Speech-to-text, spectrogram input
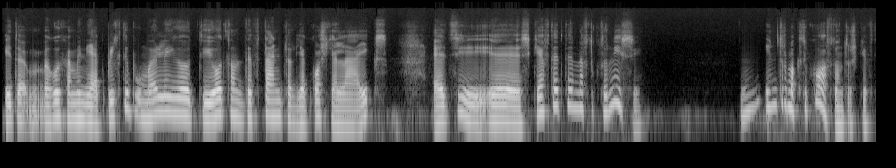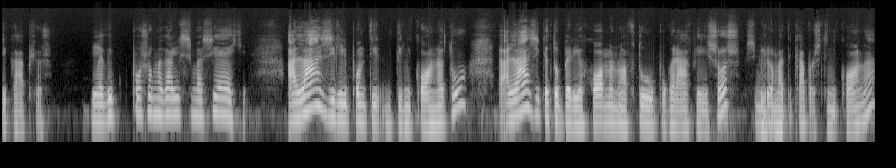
ήταν, εγώ είχα μείνει έκπληκτη που μου έλεγε ότι όταν δεν φτάνει τα 200 likes έτσι ε, σκέφτεται να αυτοκτονήσει. Είναι τρομακτικό αυτό να το σκεφτεί κάποιος. Δηλαδή πόσο μεγάλη σημασία έχει. Αλλάζει λοιπόν την, την εικόνα του, αλλάζει και το περιεχόμενο αυτού που γράφει ίσως, συμπληρωματικά προς την εικόνα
